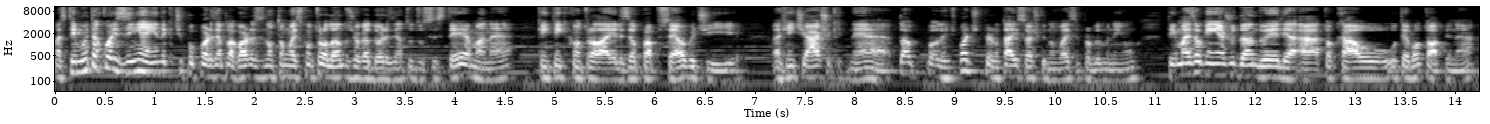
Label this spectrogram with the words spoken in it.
Mas tem muita coisinha ainda que, tipo, por exemplo, agora eles não estão mais controlando os jogadores dentro do sistema, né? Quem tem que controlar eles é o próprio Selbit e a gente acha que, né? A gente pode perguntar isso, acho que não vai ser problema nenhum. Tem mais alguém ajudando ele a, a tocar o, o tabletop, né?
